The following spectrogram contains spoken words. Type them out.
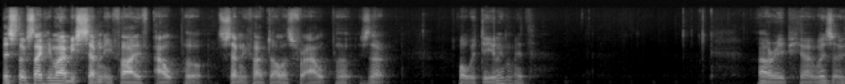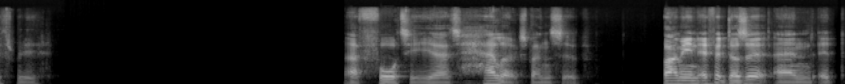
This looks like it might be 75 output, $75 for output. Is that what we're dealing with? Our API, where's O3? Uh, 40, yeah, it's hella expensive. But I mean, if it does it and it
